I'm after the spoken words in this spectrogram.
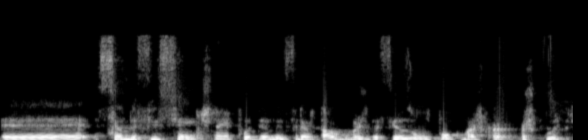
é, sendo eficiente, né? E podendo enfrentar algumas defesas um pouco mais cascudas.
